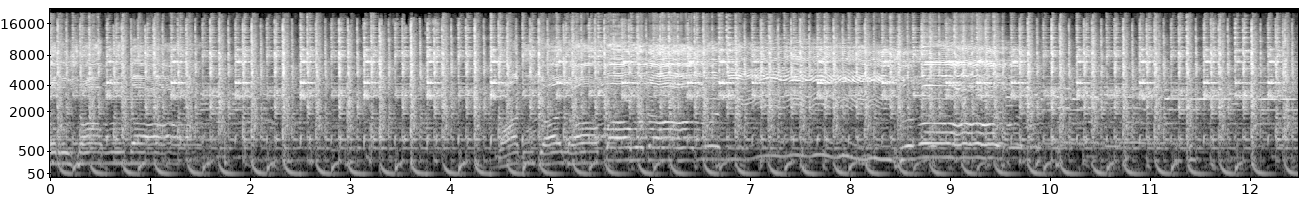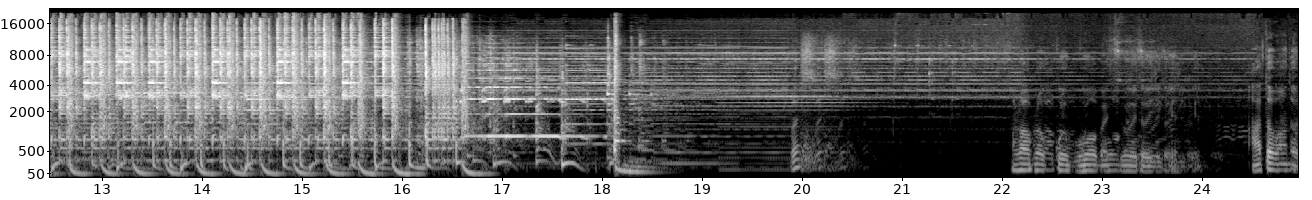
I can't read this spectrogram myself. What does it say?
સર સામદા મારી જાલા બાવડા મેલી જનો બસ. હલો, આપણો કોઈ ભૂવો બેઠી હોય તો આ તો વાંધો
